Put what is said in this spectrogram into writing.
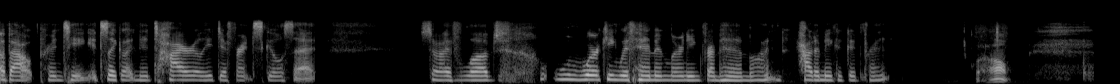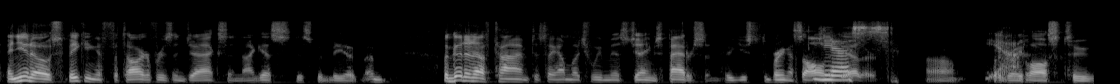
about printing. It's like an entirely different skill set. So I've loved working with him and learning from him on how to make a good print. Wow. And you know, speaking of photographers in Jackson, I guess this would be a, a, a good enough time to say how much we miss James Patterson, who used to bring us all yes. together. Uh, yeah. a great loss to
